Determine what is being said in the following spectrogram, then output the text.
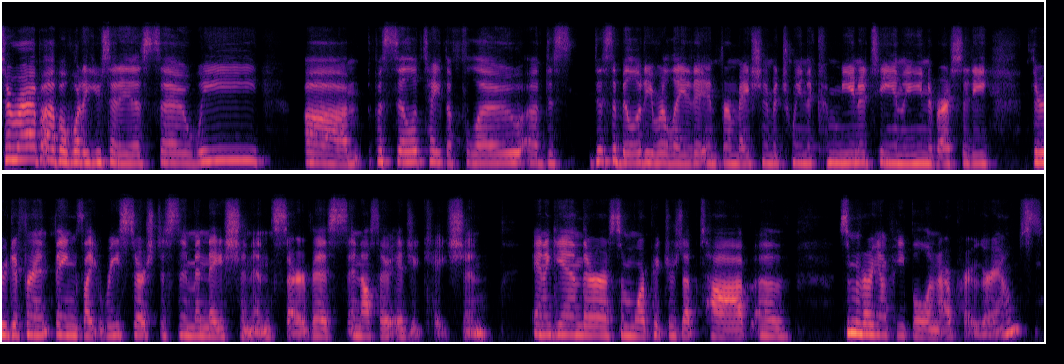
to wrap up of what a UCEDD is, so we um, facilitate the flow of dis disability related information between the community and the university through different things like research dissemination and service and also education. And again, there are some more pictures up top of some of our young people in our programs.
